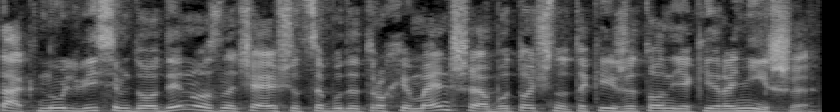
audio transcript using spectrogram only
Так, 0,8 до 1 означає, що це буде трохи менше або точно такий же тон, як і раніше.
